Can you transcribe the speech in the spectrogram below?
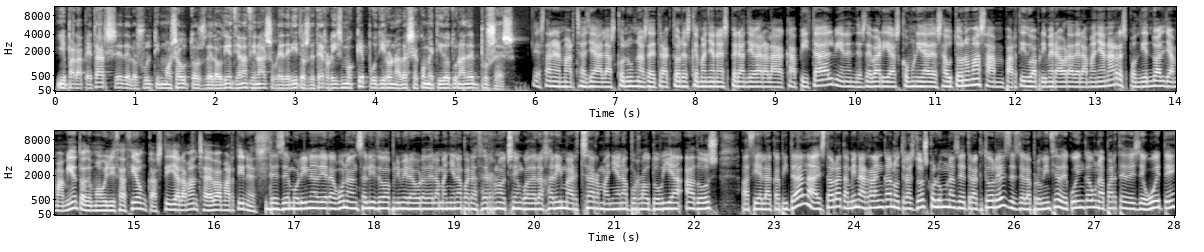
y para petarse de los últimos autos de la Audiencia Nacional sobre delitos de terrorismo que pudieron haberse cometido durante el proceso. Están en marcha ya las columnas de tractores que mañana esperan llegar a la capital. Vienen desde varias comunidades autónomas. Han partido a primera hora de la mañana respondiendo al llamamiento de movilización Castilla-La Mancha. Eva Martínez. Desde Molina de Aragón han salido a primera hora de la mañana para hacer noche en Guadalajara y marchar mañana por la autovía A2 hacia la capital. A esta hora también arrancan otras dos columnas de tractores desde la provincia de Cuenca, una parte desde Huete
